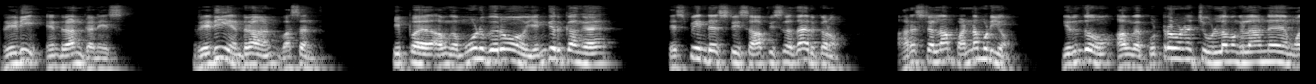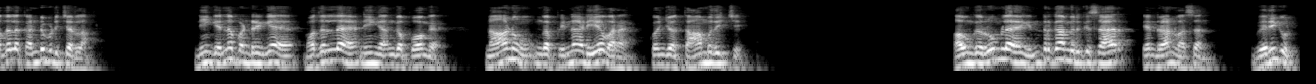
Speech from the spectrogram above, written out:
ரெடி என்றான் கணேஷ். ரெடி என்றான் வசந்த். இப்ப அவங்க மூணு பேரும் எங்க இருக்காங்க? எஸ்பி இண்டஸ்ட்ரீஸ் ஆபீஸ்ல தான் இருக்கணும். அரெஸ்ட் எல்லாம் பண்ண முடியும். இருந்தும் அவங்க குற்ற உணர்ச்சி உள்ளவங்களான்னு முதல்ல கண்டுபிடிச்சிடலாம். நீங்க என்ன பண்றீங்க? முதல்ல நீங்க அங்க போங்க. நானும் உங்க பின்னாடியே வரேன். கொஞ்சம் தாமதிச்சு. அவங்க ரூம்ல இன்டர்காம் இருக்கு சார் என்றான் வசந்த். வெரி குட்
